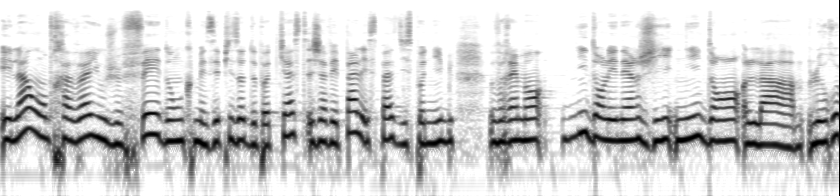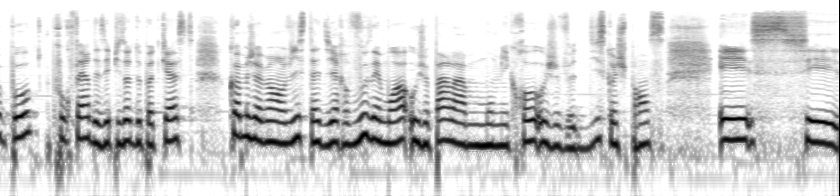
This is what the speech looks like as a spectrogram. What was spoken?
Et là où on travaille, où je fais donc mes épisodes de podcast, j'avais pas l'espace disponible vraiment ni dans l'énergie ni dans la le repos pour faire des épisodes de podcast comme j'avais envie, c'est-à-dire vous et moi où je parle à mon micro, où je veux dire ce que je pense. Et c'est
